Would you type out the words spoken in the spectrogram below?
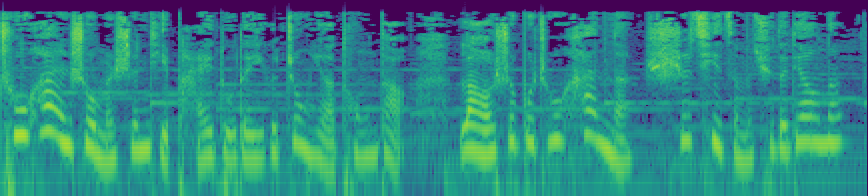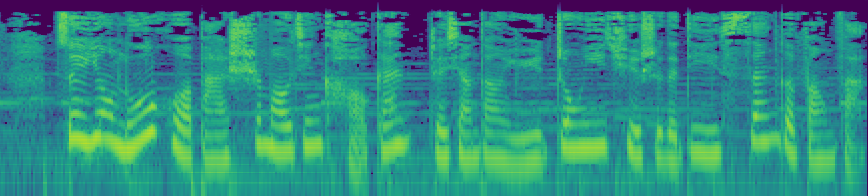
出汗是我们身体排毒的一个重要通道，老是不出汗呢，湿气怎么去得掉呢？所以用炉火把湿毛巾烤干，这相当于中医祛湿的第三个方法，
